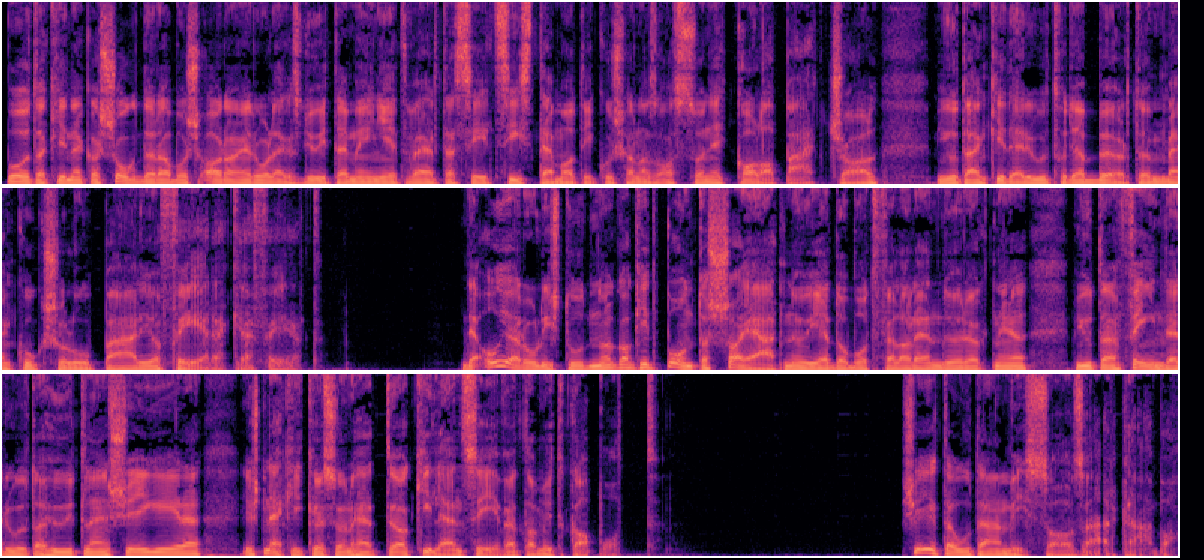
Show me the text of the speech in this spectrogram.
Volt, akinek a sok darabos arany Rolex gyűjteményét verte szét szisztematikusan az asszony egy kalapáccsal, miután kiderült, hogy a börtönben kuksoló párja félrekefélt de olyanról is tudnak, akit pont a saját nője dobott fel a rendőröknél, miután fény derült a hűtlenségére, és neki köszönhette a kilenc évet, amit kapott. Séta után vissza az árkába.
